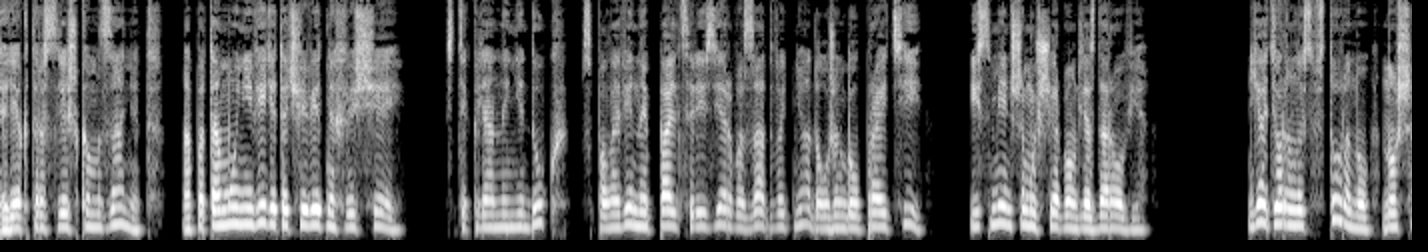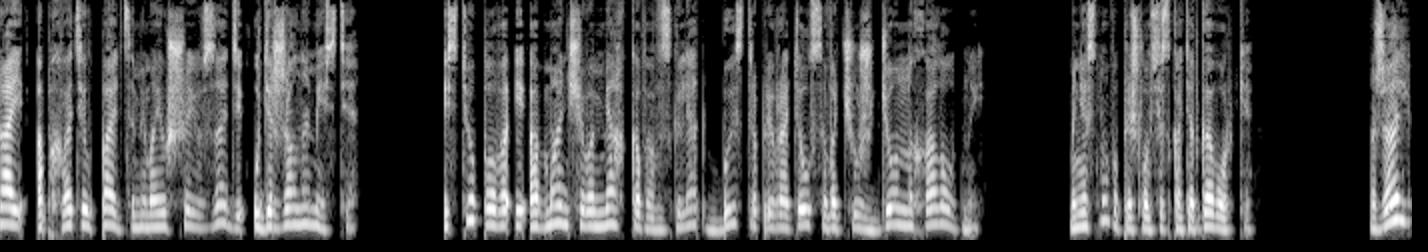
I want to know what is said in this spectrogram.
Ректор слишком занят, а потому не видит очевидных вещей. Стеклянный недуг с половиной пальца резерва за два дня должен был пройти и с меньшим ущербом для здоровья. Я дернулась в сторону, но Шай обхватил пальцами мою шею сзади, удержал на месте. Из теплого и обманчиво мягкого взгляд быстро превратился в отчужденно холодный. Мне снова пришлось искать отговорки. Жаль,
